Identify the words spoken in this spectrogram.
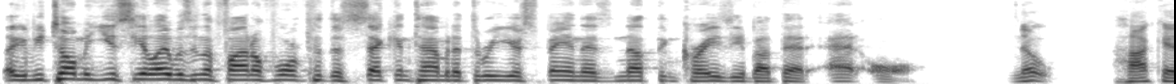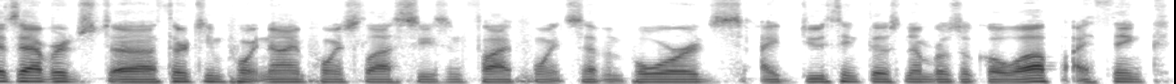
like if you told me UCLA was in the final four for the second time in a three year span, there's nothing crazy about that at all. Nope. Jaquez averaged uh, 13.9 points last season, 5.7 boards. I do think those numbers will go up. I think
